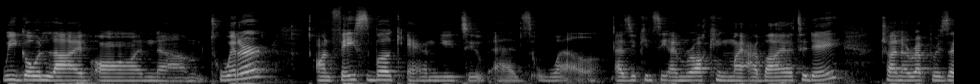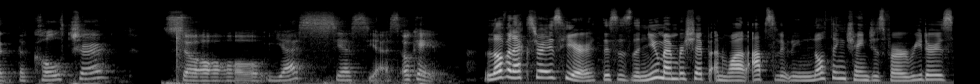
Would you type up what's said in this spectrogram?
we go live on um, Twitter on Facebook and YouTube as well. As you can see, I'm rocking my abaya today, trying to represent the culture. So, yes, yes, yes. Okay. Lovin Extra is here. This is the new membership, and while absolutely nothing changes for our readers,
